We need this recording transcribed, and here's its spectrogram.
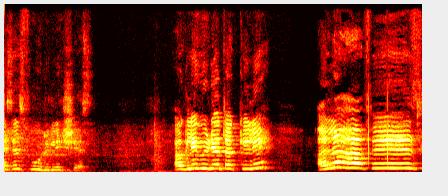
एस एस फ़ूड डिलीशियस अगली वीडियो तक के लिए अल्लाह हाफिज़।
